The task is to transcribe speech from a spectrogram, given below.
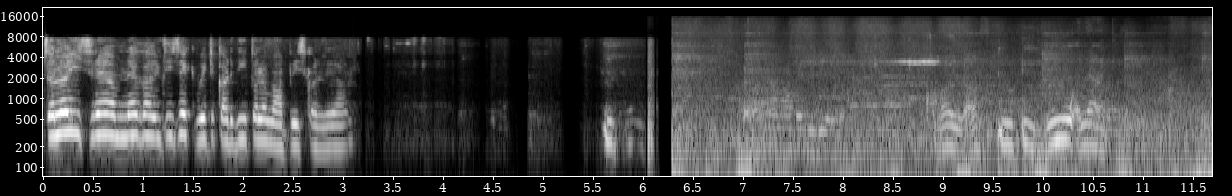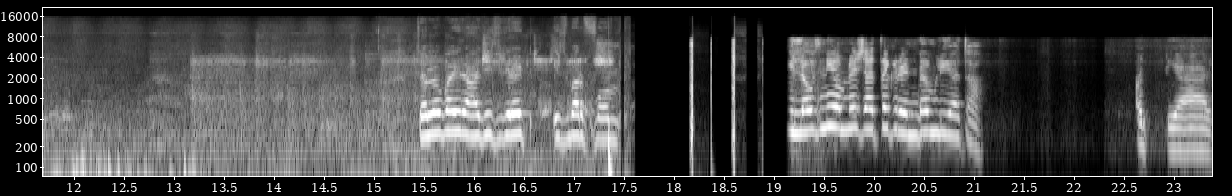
चलो, इसने हमने गलती से क्विट कर दी चलो वापस कर दिया। Call of Duty हूँ अनाथ चलो भाई, राजेश ग्रेट, इस बार फॉर्म नहीं हमने शायद तक रैंडम लिया था। यार।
